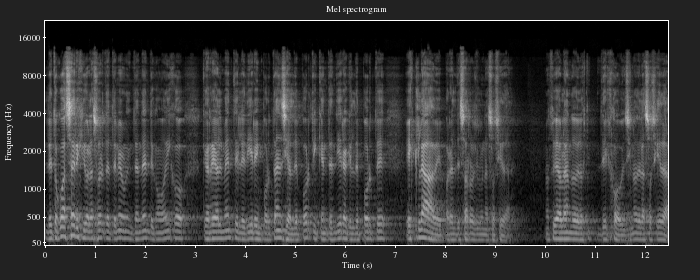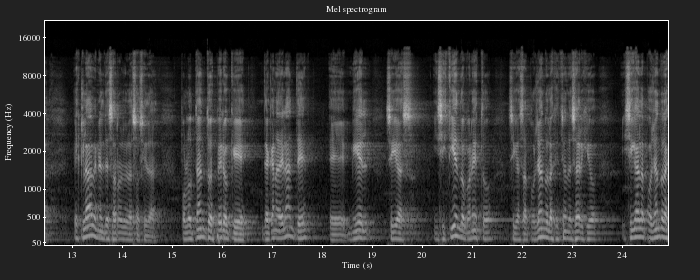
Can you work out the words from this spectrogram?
le tocó a Sergio la suerte de tener un intendente, como dijo, que realmente le diera importancia al deporte y que entendiera que el deporte es clave para el desarrollo de una sociedad. No estoy hablando del joven, sino de la sociedad. Es clave en el desarrollo de la sociedad. Por lo tanto, espero que de acá en adelante, eh, Miguel, sigas insistiendo con esto, sigas apoyando la gestión de Sergio y sigas apoyando, la,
